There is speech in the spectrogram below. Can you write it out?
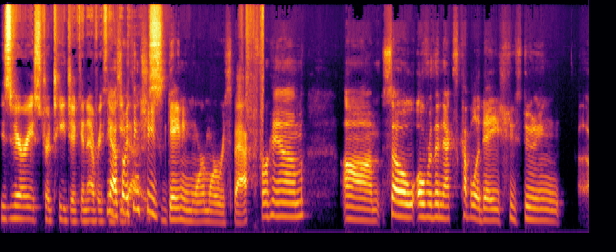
He's very strategic in everything. Yeah, so I does. think she's gaining more and more respect for him. Um, so over the next couple of days, she's doing uh,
